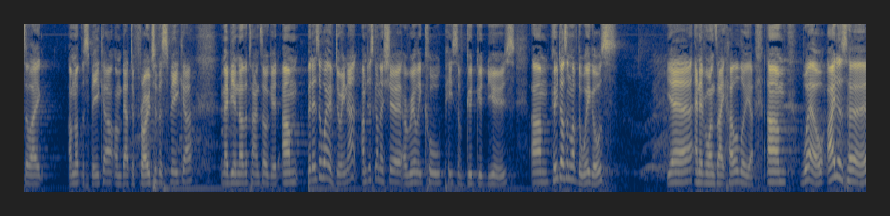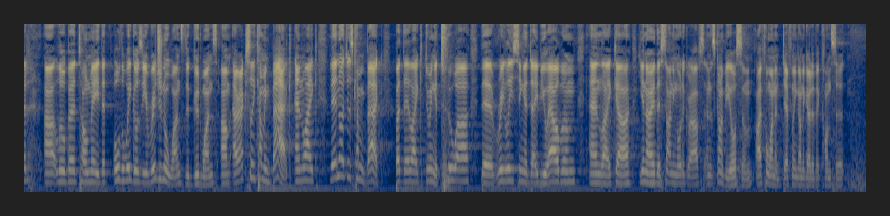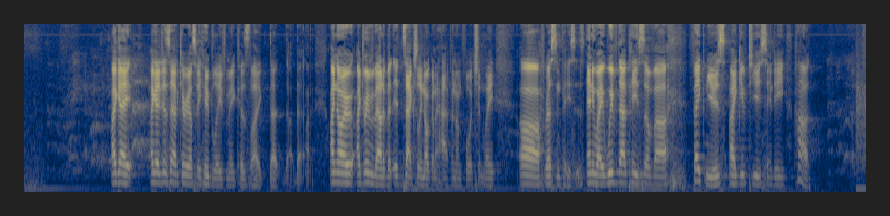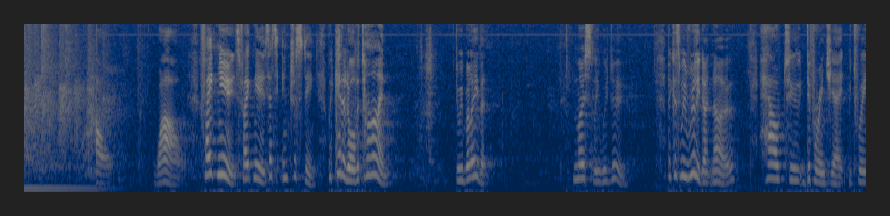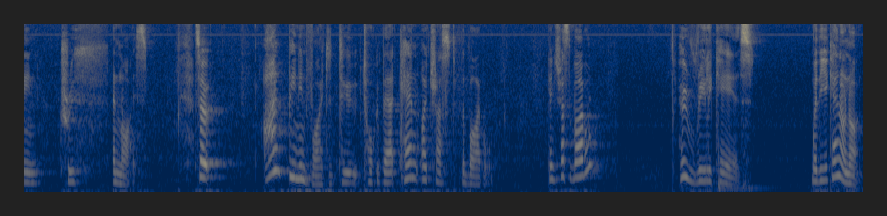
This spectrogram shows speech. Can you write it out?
So, like, I'm not the speaker. I'm about to throw to the speaker. Maybe another time, it's all good. Um, but as a way of doing that, I'm just going to share a really cool piece of good, good news. Um, who doesn't love the Wiggles? Yeah, and everyone's like, hallelujah. Um, well, I just heard, uh, Little Bird told me that all the Wiggles, the original ones, the good ones, um, are actually coming back. And like, they're not just coming back, but they're like doing a tour, they're releasing a debut album, and like, uh, you know, they're signing autographs, and it's going to be awesome. I, for one, am definitely going to go to the concert. Okay, okay, just out of curiosity, who believed me? Because like that, that, that I know I dream about it, but it's actually not going to happen, unfortunately. Oh, rest in pieces. Anyway, with that piece of uh, fake news, I give to you Sandy Hart. Wow. Wow. Fake news, fake news. That's interesting. We get it all the time. Do we believe it? Mostly we do. Because we really don't know how to differentiate between truth and lies. So I've been invited to talk about can I trust the Bible? Can you trust the Bible? Who really cares? Whether you can or not.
